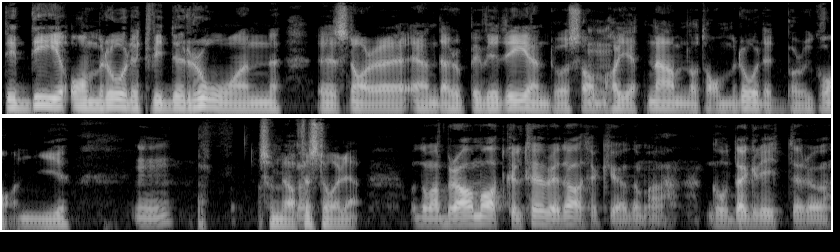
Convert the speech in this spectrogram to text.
det är det området vid Rhône, snarare än där uppe vid Ren då, som Mm. har gett namn åt området Bourgogne, Mm. som jag Men- förstår det. Och de har bra matkultur idag tycker jag. De har goda grytor och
